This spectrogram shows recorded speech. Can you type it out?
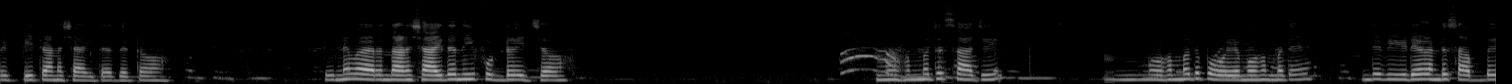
റിപ്പീറ്റ് ആണ് ഷാഹിദ് അത് കേട്ടോ പിന്നെ വേറെന്താണ്? ഷാഹിദ നീ ഫുഡ് കഴിച്ചോ? മുഹമ്മദ് സാജി മുഹമ്മദ് പോയ? മുഹമ്മദ് എന്റെ വീഡിയോ കണ്ട് സബ്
